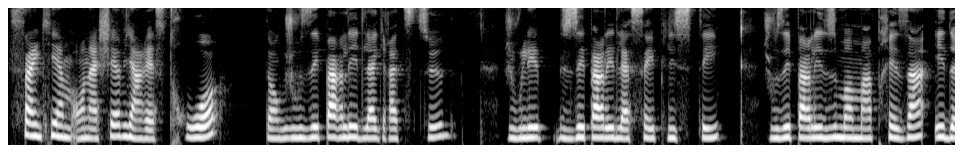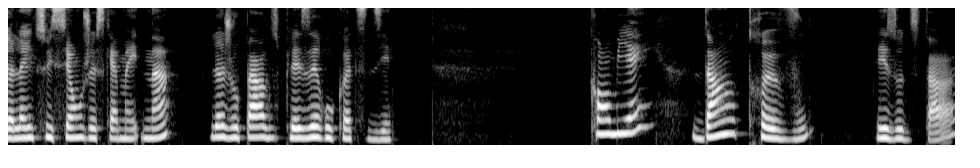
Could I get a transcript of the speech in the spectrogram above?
Cinquième, on achève, il en reste trois. Donc, je vous ai parlé de la gratitude, je vous ai parlé de la simplicité, je vous ai parlé du moment présent et de l'intuition jusqu'à maintenant. Là, je vous parle du plaisir au quotidien. Combien d'entre vous, les auditeurs,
